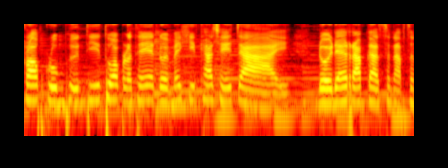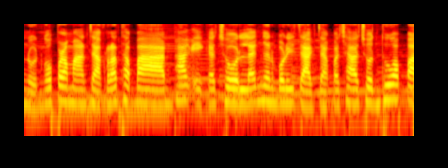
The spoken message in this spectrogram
ครอบคลุมพื้นที่ทั่วประเทศโดยไม่คิดค่าใช้จ่าย โดยได้รับการสนับสนุนงบประมาณจากรัฐบาล ภาคเอกชน และเงินบริจาคจากประชาชนทั่วไป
